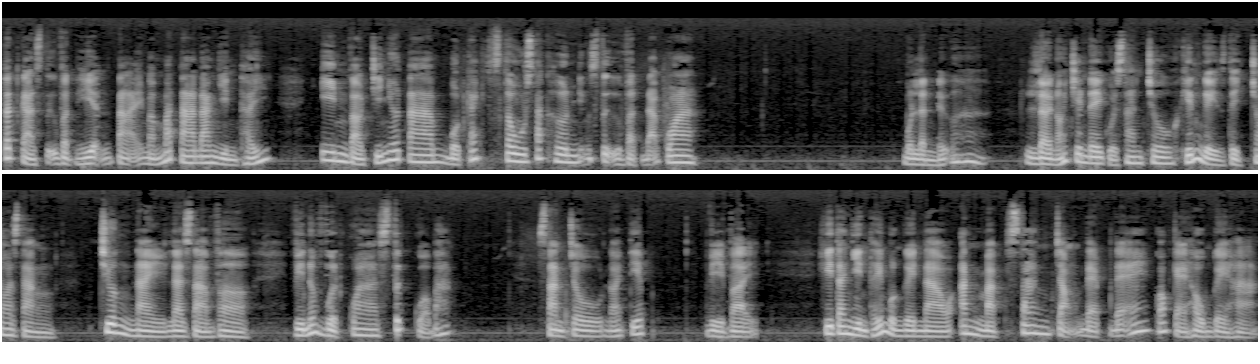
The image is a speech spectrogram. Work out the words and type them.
tất cả sự vật hiện tại mà mắt ta đang nhìn thấy in vào trí nhớ ta một cách sâu sắc hơn những sự vật đã qua. Một lần nữa, lời nói trên đây của Sancho khiến người dịch cho rằng chương này là giả vờ vì nó vượt qua sức của bác. Sancho nói tiếp, vì vậy, khi ta nhìn thấy một người nào ăn mặc sang trọng đẹp đẽ, có kẻ hầu người hạ,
